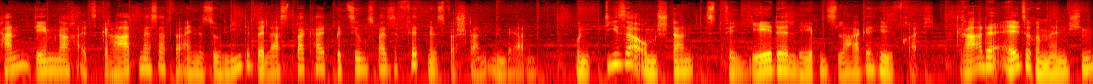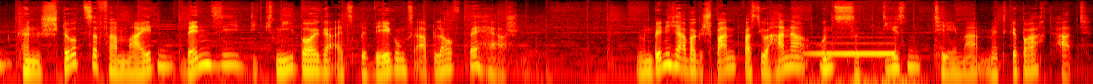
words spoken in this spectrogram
kann demnach als Gradmesser für eine solide Belastbarkeit bzw. Fitness verstanden werden. Und dieser Umstand ist für jede Lebenslage hilfreich. Gerade ältere Menschen können Stürze vermeiden, wenn sie die Kniebeuge als Bewegungsablauf beherrschen. Nun bin ich aber gespannt, was Johanna uns zu diesem Thema mitgebracht hat.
